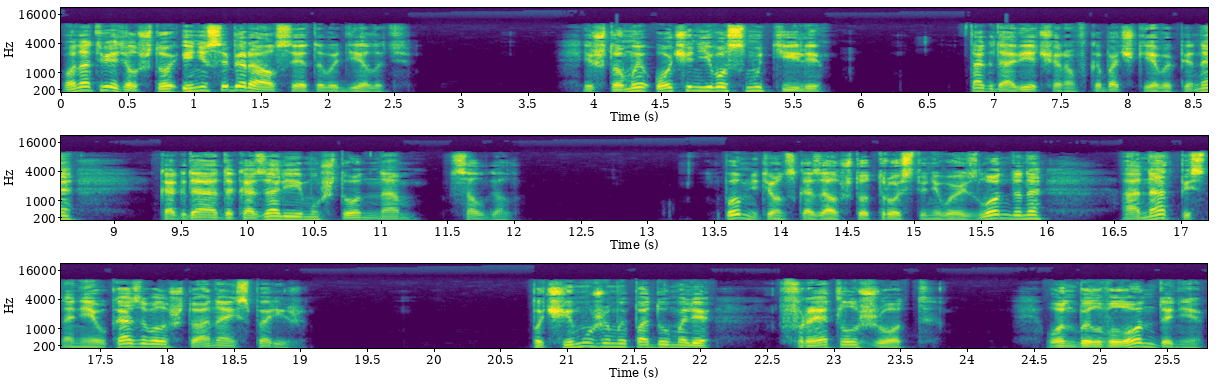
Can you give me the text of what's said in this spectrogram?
Он ответил, что и не собирался этого делать, и что мы очень его смутили. Тогда вечером в кабачке в Эпине, когда доказали ему, что он нам солгал. Помните, он сказал, что трость у него из Лондона, а надпись на ней указывала, что она из Парижа. Почему же мы подумали, Фред лжет? Он был в Лондоне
